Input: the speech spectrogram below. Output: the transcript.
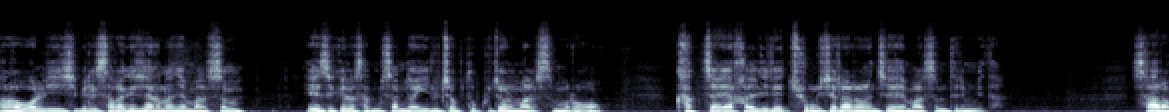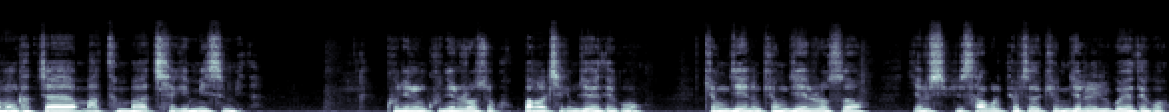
4월 20일 살아계신 하나님의 말씀 에스겔 33장 1절부터 9절 말씀으로 각자의 할 일에 충실하라는 제 말씀 드립니다. 사람은 각자 맡은 바 책임이 있습니다. 군인은 군인으로서 국방을 책임져야 되고 경제인은 경제인으로서 열심히 사업을 펼쳐서 경제를 일궈야 되고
